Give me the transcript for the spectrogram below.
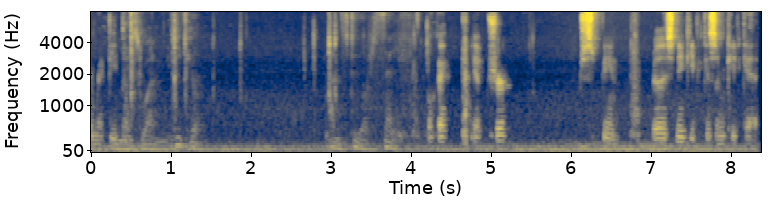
You're my people. This one needs hands to yourself. Okay, yep, sure. Just being really sneaky because I'm Kit Kat.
